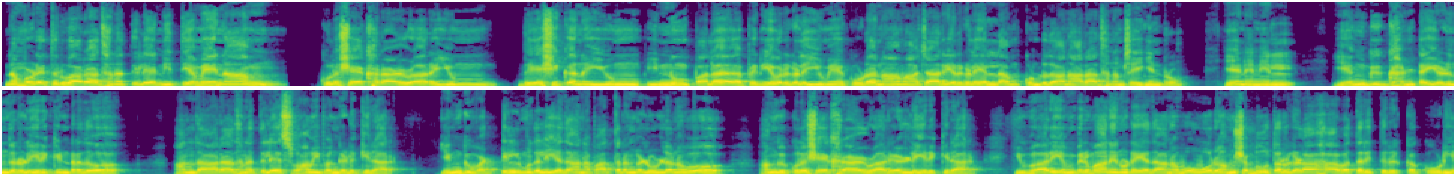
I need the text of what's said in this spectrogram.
நம்முடைய திருவாராதனத்திலே நித்தியமே நாம் குலசேகராழ்வாரையும் தேசிகனையும் இன்னும் பல பெரியவர்களையுமே கூட நாம் ஆச்சாரியர்களை எல்லாம் கொண்டுதான் ஆராதனம் செய்கின்றோம். ஏனெனில் எங்கு கண்டை எழுந்தருளி இருக்கின்றதோ அந்த ஆராதனத்திலே சுவாமி பங்கெடுக்கிறார். எங்கு வட்டில் முதலியதான பாத்திரங்கள் உள்ளனவோ அங்கு குலசேகராழ்வார் எழுதியிருக்கிறார். இவ்வாறு எம்பெருமானினுடையதான ஒவ்வொரு அம்சபூத்தர்களாக அவதரித்திருக்கக்கூடிய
